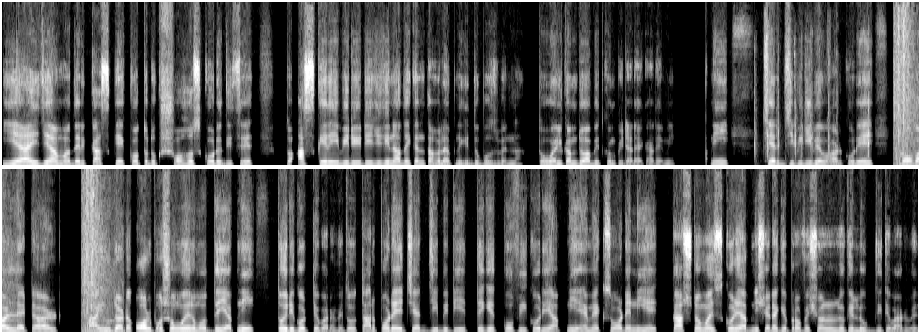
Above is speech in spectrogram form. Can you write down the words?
এআই যে আমাদের কাজকে কতটুকু সহজ করে দিছে, তো আজকের এই ভিডিওটি যদি না দেখেন, তাহলে আপনি কিন্তু বুঝবেন না। তো welcome to Abid Computer Academy আপনি চ্যাট জিপিটি ব্যবহার করে কভার লেটার বায়োডাটা অল্প সময়ের মধ্যেই আপনি তৈরি করতে পারবেন। তো তারপরে চ্যাট জিপিটি থেকে কপি করে আপনি এম এক্স ওয়ার্ডে নিয়ে কাস্টমাইজ করে আপনি সেটাকে প্রফেশনাল লুকে লুক দিতে পারবেন।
